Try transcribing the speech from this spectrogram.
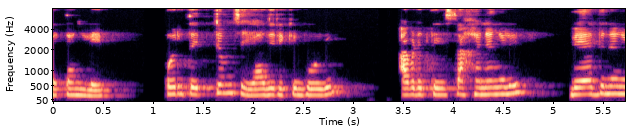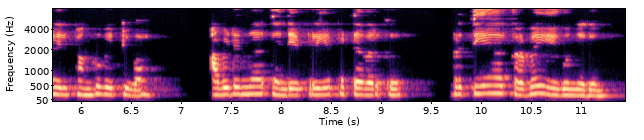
ഘട്ടങ്ങളിൽ ഒരു തെറ്റും ചെയ്യാതിരിക്കുമ്പോഴും അവിടുത്തെ സഹനങ്ങളിൽ വേദനകളിൽ പങ്കുവയ്ക്കുവാൻ അവിടുന്ന് തന്റെ പ്രിയപ്പെട്ടവർക്ക് പ്രത്യേക കൃപയേകുന്നതും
